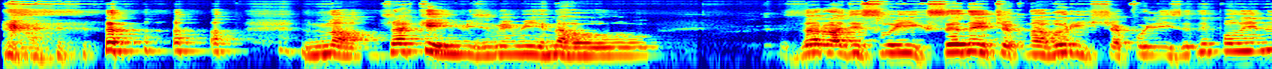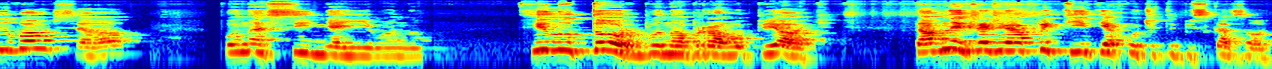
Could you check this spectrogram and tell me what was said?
На, жакий візьми мені на голову. Заради своїх синичок на горіща полізе. Не полінувався, а? По насіння їм воно. Цілу торбу набрав оп'ять. Та в них же ж апетит, я хочу тобі сказати.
